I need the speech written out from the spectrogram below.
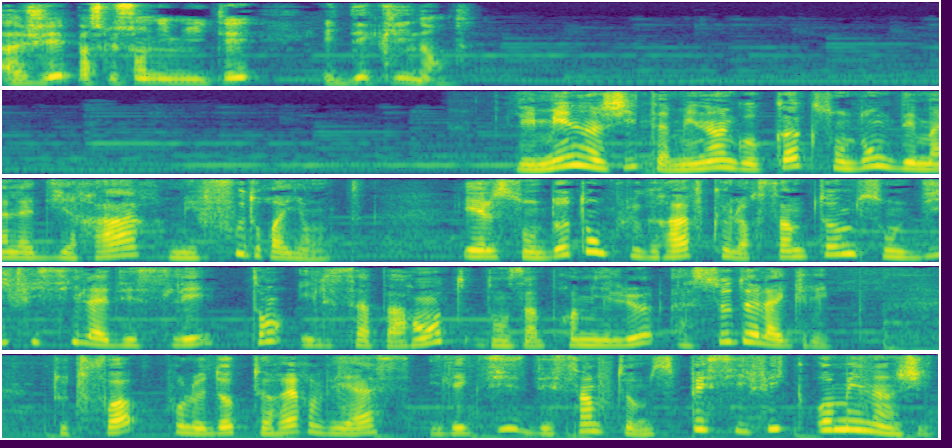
âgée, parce que son immunité est déclinante. Les méningites à méningocoque sont donc des maladies rares mais foudroyantes, et elles sont d'autant plus graves que leurs symptômes sont difficiles à déceler tant ils s'apparentent dans un premier lieu à ceux de la grippe. Toutefois, pour le docteur Hervéas, il existe des symptômes spécifiques aux méningites.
